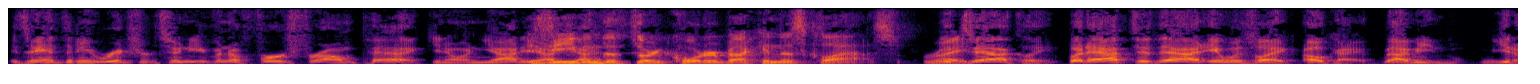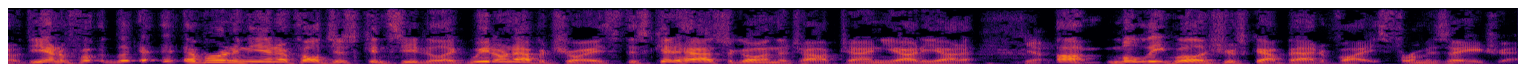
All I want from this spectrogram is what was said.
is Anthony Richardson even a first round pick? You know, and yada Is he even yada. the third quarterback in this class? Right. Exactly. But after that, it was like, okay, I mean, you know, the NFL, everyone in the NFL just conceded, like, we don't have a choice. This kid has to go in the top 10, yada, yada. Yeah. Um, Malik Willis just got bad advice from his agent,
